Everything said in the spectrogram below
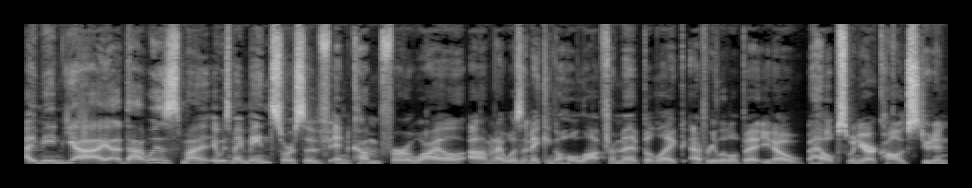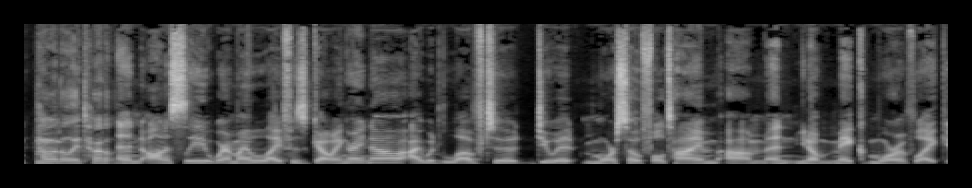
I mean, yeah, I, that was my it was my main source of income for a while, um, and I wasn't making a whole lot from it, but like every little bit, you know, helps when you're a college student. Totally, totally. And honestly, where my life is going right now, I would love to do it more so full time, um, and you know, make more of like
